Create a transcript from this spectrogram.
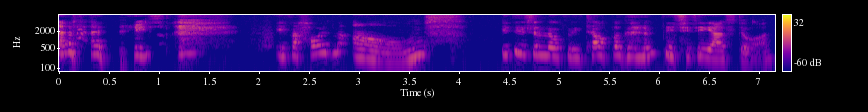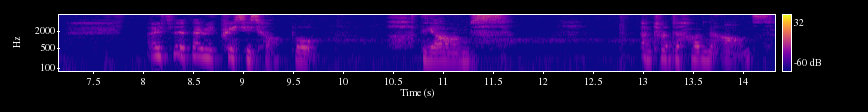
about this. If I hide my arms, it is a lovely top. I'm gonna, this is the Asda one. It's a very pretty top, but oh, the arms. I'm trying to hide my arms.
